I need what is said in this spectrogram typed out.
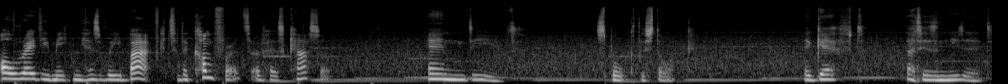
already making his way back to the comfort of his castle. Indeed, spoke the stork. the gift that is needed.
